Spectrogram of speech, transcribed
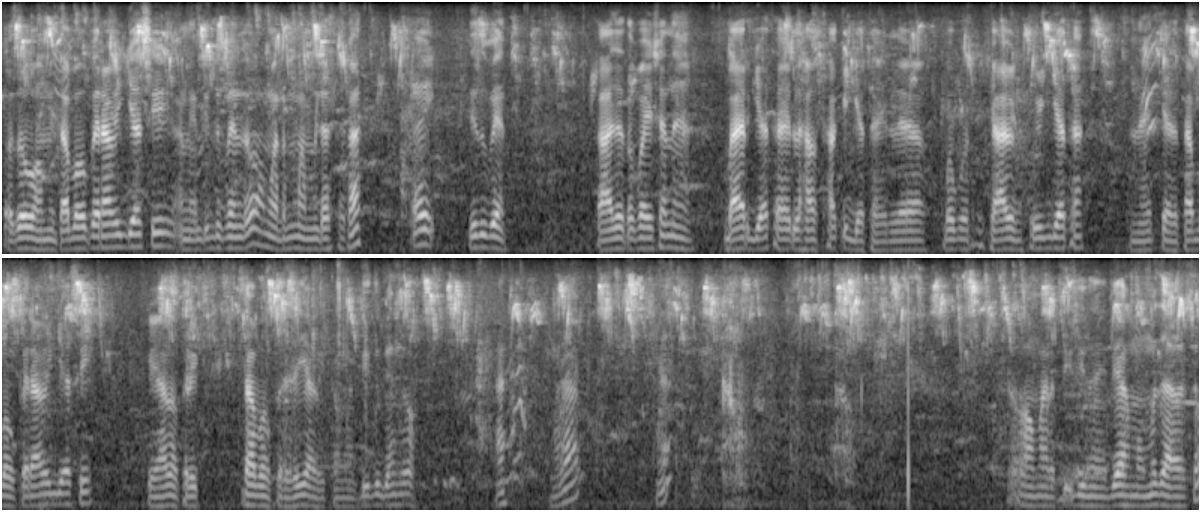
તો જો, અમે ધાબા ઉપર આવી ગયા છીએ અને દીદુબેન જો અમારે રમવા મળ્યા છે, હા? એ દીદુબેન. તો આજે તો ભાઈ છે ને બહાર ગયા હતા એટલે હાવ થાકી ગયા હતા એટલે બપોર પછી આવીને સૂઈ ગયા હતા. અને અત્યારે ધાબા ઉપર આવી ગયા છીએ. કે હાલો કરી ધાબા ઉપર જઈ આવી તમારે દીદુબેન જો. હા? મજા હે? તો અમારા દીદીના દેહમાં મજા આવે છે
